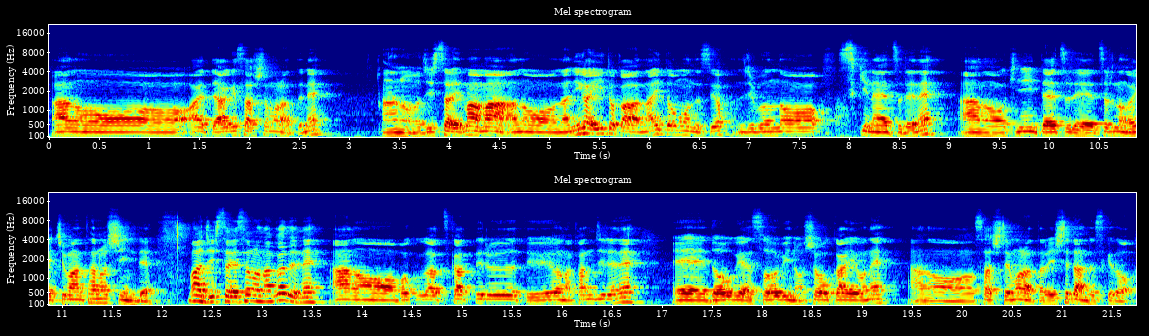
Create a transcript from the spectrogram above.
あのあえて上げさせてもらってねあの実際まあまああの何がいいとかないと思うんですよ。自分の好きなやつでねあの気に入ったやつで釣るのが一番楽しいんで。まあ実際その中でねあの僕が使ってるっていうような感じでね、えー道具や装備の紹介をねあのさせてもらったりしてたんですけど。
